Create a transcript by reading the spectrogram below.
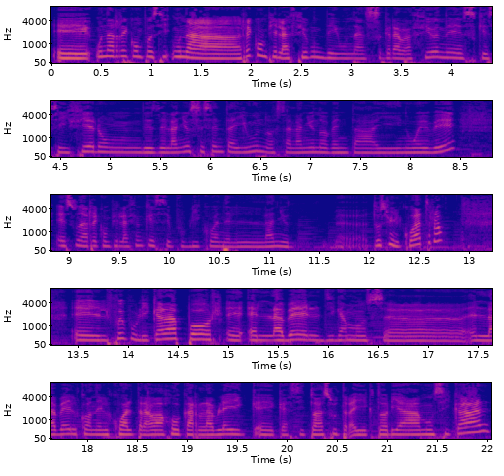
Eh, una, una recompilación de unas grabaciones que se hicieron desde el año 61 hasta el año 99. Es una recompilación que se publicó en el año eh, 2004. Eh, fue publicada por eh, el label, digamos, eh, el label con el cual trabajó Carla Blake eh, casi toda su trayectoria musical,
